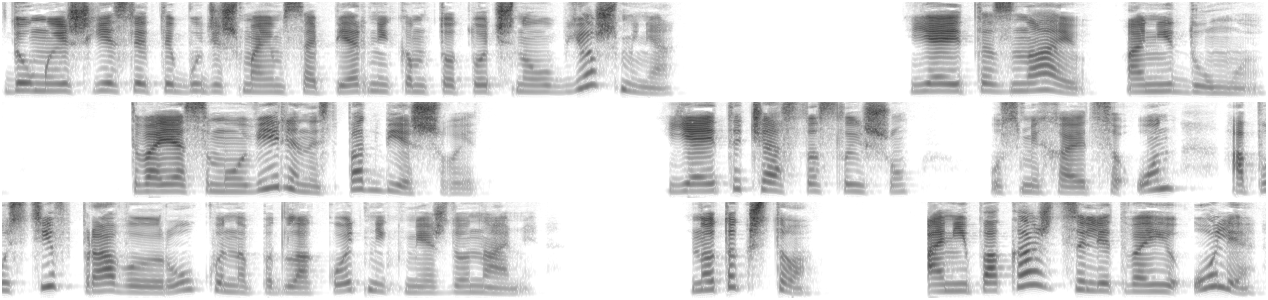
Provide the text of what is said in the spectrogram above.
Думаешь, если ты будешь моим соперником, то точно убьешь меня? Я это знаю, а не думаю. Твоя самоуверенность подбешивает. Я это часто слышу, усмехается он, опустив правую руку на подлокотник между нами. Но так что? А не покажется ли твоей Оле,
